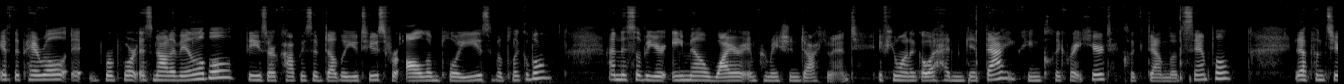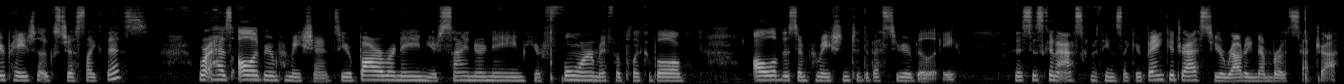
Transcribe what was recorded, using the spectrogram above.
If the payroll eh, report is not available, these are copies of W-2s for all employees if applicable, and this will be your email wire information document. If you want to go ahead and get that, you can click right here to click download sample. It opens your page that looks just like this where it has all of your information. So your borrower name, your signer name, your form if applicable, all of this information to the best of your ability. This is going to ask for things like your bank address, your routing number, etc.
